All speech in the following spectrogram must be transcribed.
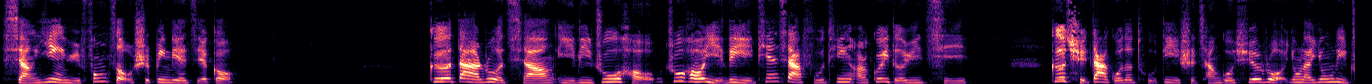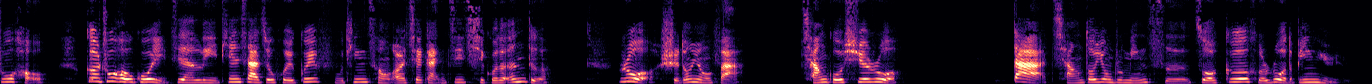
响应与风走是并列结构。歌大若强，以立诸侯；诸侯以立，天下服听而归德于齐。割取大国的土地，使强国削弱，用来拥立诸侯。各诸侯国已建立，天下就会归服听从，而且感激齐国的恩德。弱使动用法，强国削弱，大强都用作名词，做割和弱的宾语。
